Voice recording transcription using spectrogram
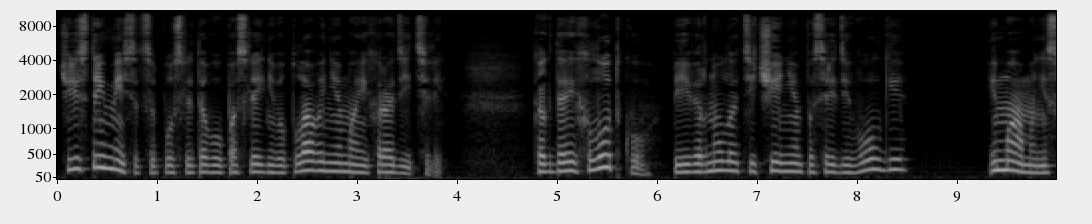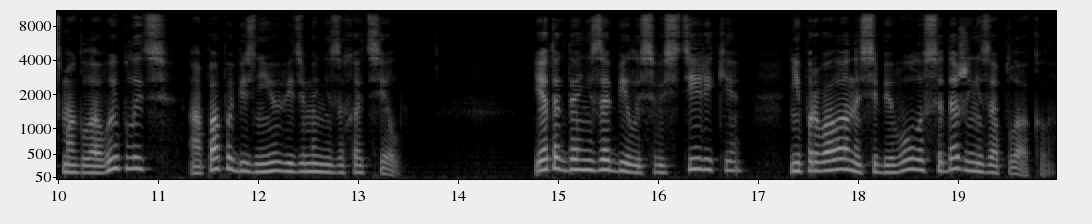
Через три месяца после того последнего плавания моих родителей, когда их лодку перевернуло течением посреди Волги, и мама не смогла выплыть, а папа без нее, видимо, не захотел. Я тогда не забилась в истерике, не порвала на себе волосы, даже не заплакала.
